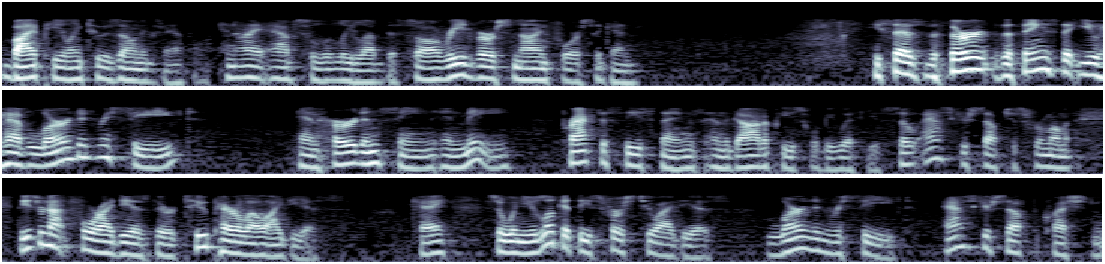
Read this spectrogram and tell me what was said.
by appealing to his own example. And I absolutely love this. So I'll read verse 9 for us again. He says, the, third, the things that you have learned and received and heard and seen in me, practice these things, and the God of peace will be with you. So ask yourself just for a moment. These are not four ideas. They're two parallel ideas. Okay? So when you look at these first two ideas, learned and received, ask yourself the question,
